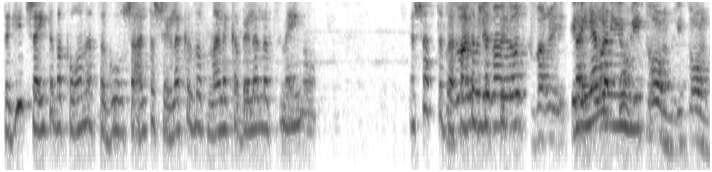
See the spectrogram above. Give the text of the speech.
תגיד, שהיית בקורונה סגור, שאלת שאלה כזאת, מה לקבל על עצמנו? ישבת ואכלת ושתית. כבר טלפונים לתרום, לתרום.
